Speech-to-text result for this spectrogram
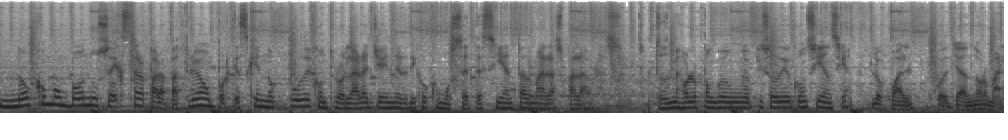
no como un bonus extra para Patreon, porque es que no pude controlar a Jainer, dijo como 700 malas palabras. Entonces mejor lo pongo en un episodio de conciencia, lo cual pues ya es normal.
